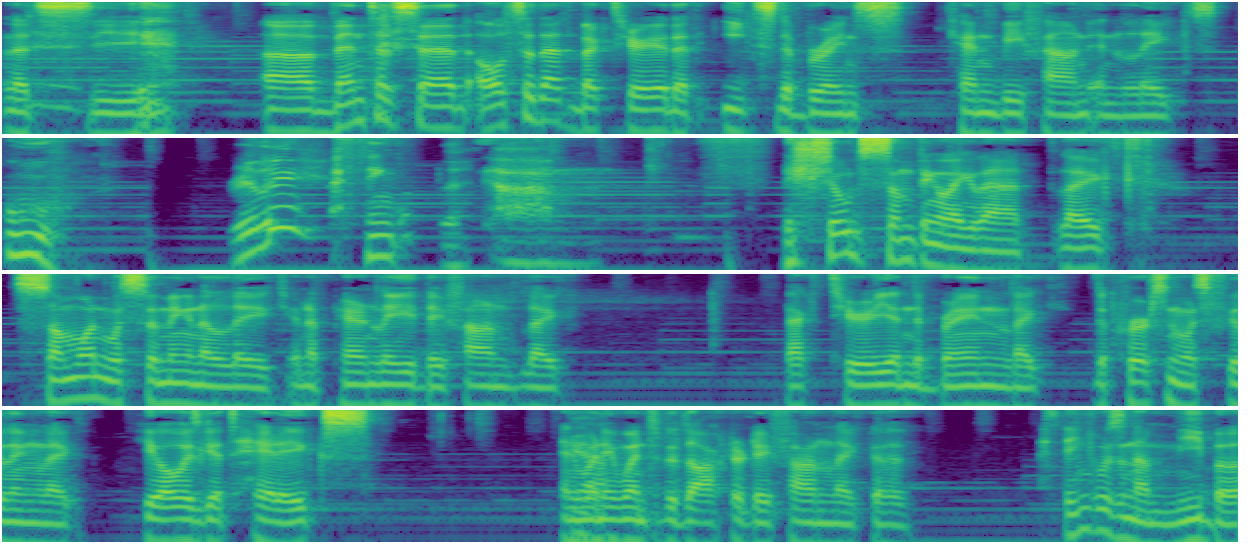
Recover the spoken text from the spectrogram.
let's see. Uh, Venta said also that bacteria that eats the brains can be found in lakes. Ooh, really? I think the- um, they showed something like that. Like someone was swimming in a lake, and apparently they found like bacteria in the brain. Like the person was feeling like he always gets headaches, and when he went to the doctor, they found like a, I think it was an amoeba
